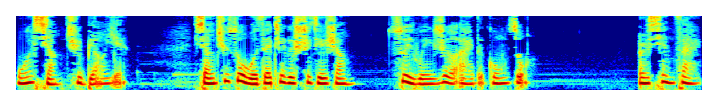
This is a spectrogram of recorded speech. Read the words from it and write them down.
我想去表演。想去做我在这个世界上最为热爱的工作，而现在，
